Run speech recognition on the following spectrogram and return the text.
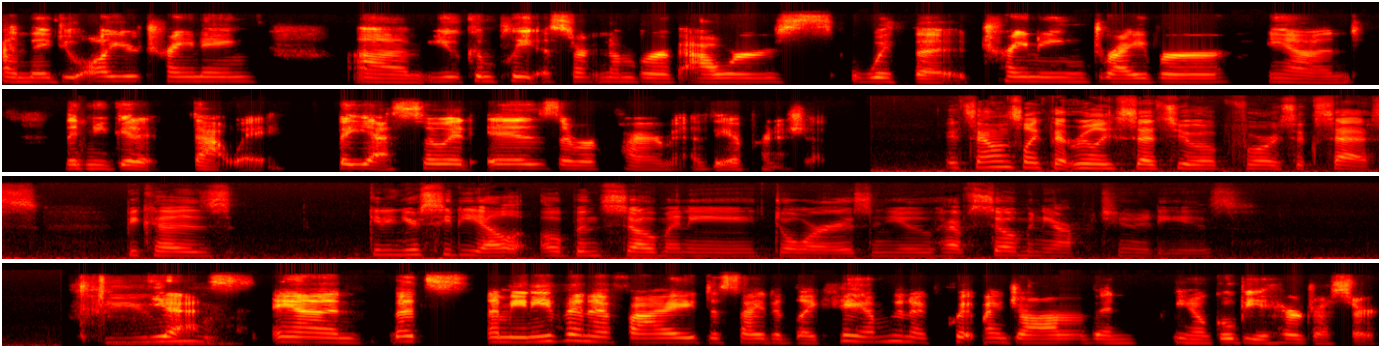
and they do all your training. Um, you complete a certain number of hours with the training driver, and then you get it that way. But yes, so it is a requirement of the apprenticeship. It sounds like that really sets you up for success because getting your CDL opens so many doors and you have so many opportunities. You... Yes. And that's, I mean, even if I decided like, hey, I'm going to quit my job and, you know, go be a hairdresser,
